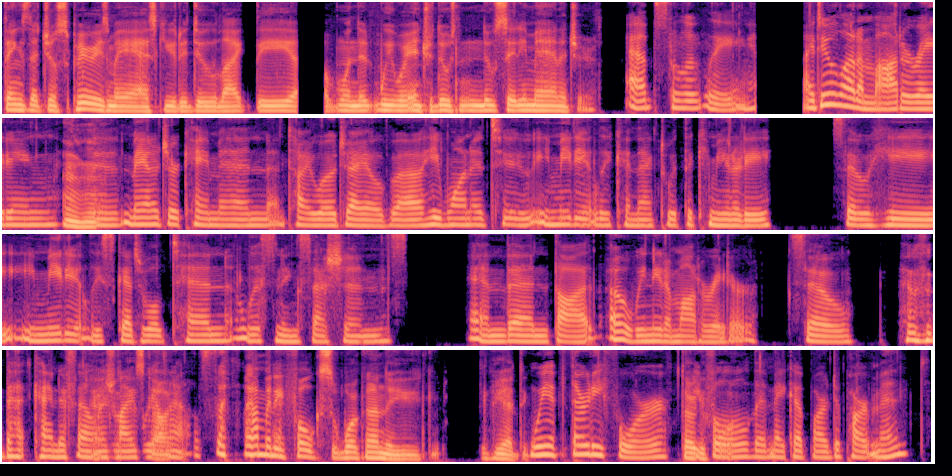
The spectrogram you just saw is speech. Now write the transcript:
things that your superiors may ask you to do, like the uh, when the, we were introducing the new city manager. Absolutely. I do a lot of moderating. Mm-hmm. The manager came in, Taiwo Jaiyeoba. He wanted to immediately connect with the community. So he immediately scheduled 10 listening sessions and then thought, oh, we need a moderator. So that kind of fell in my wheelhouse. How many folks work under you? If you had to... We have 34, 34 people that make up our department.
